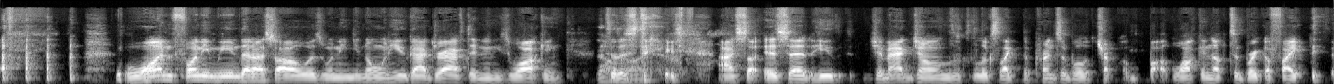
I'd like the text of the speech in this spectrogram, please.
One funny meme that I saw was when he, you know, when he got drafted and he's walking oh, to the God. stage. I saw it said he Mac Jones looks, looks like the principal tr- walking up to break a fight.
